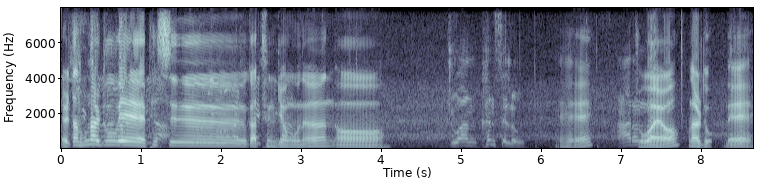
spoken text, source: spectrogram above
일단 호날두의 패스 같은 경우는 어 네. 좋아요. 호날두. 네.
